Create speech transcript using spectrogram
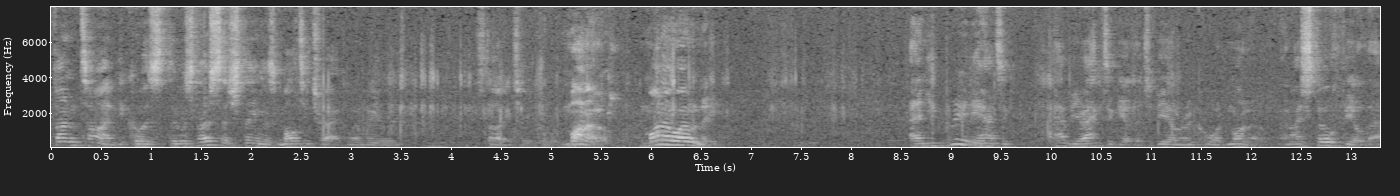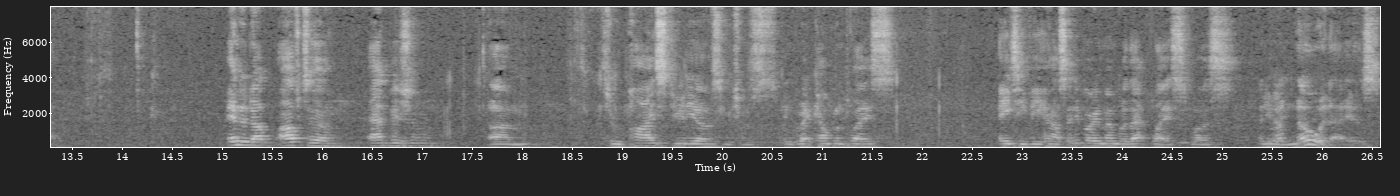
fun time because there was no such thing as multi-track when we were starting to record. Mono, mono only. And you really had to have your act together to be able to record mono, and I still feel that. Ended up after Advision, um, through Pye Studios, which was in Great Cumberland Place, ATV House. Anybody remember where that place was? Anybody know where that is?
